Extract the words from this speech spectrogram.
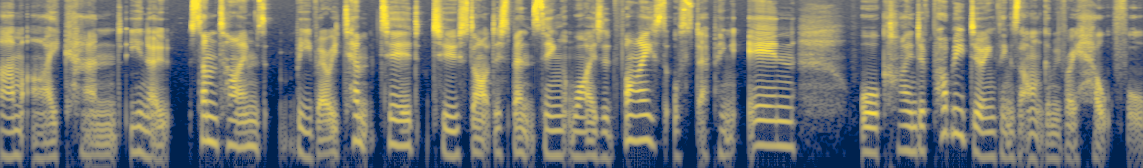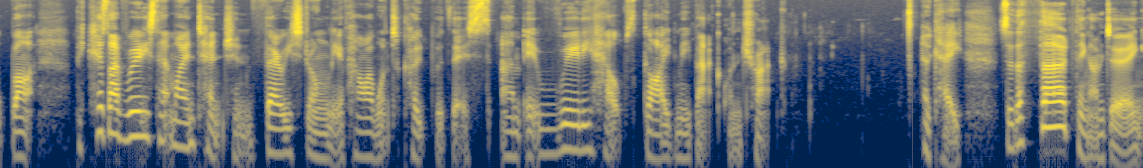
Um, I can, you know, sometimes be very tempted to start dispensing wise advice or stepping in or kind of probably doing things that aren't going to be very helpful. But because I've really set my intention very strongly of how I want to cope with this, um, it really helps guide me back on track. Okay, so the third thing I'm doing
